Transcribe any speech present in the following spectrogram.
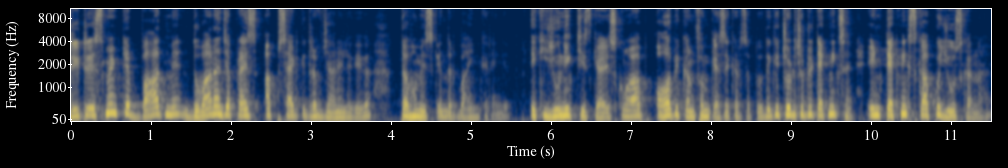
रिट्रेसमेंट के बाद में दोबारा जब प्राइस अप साइड की तरफ़ जाने लगेगा, तब हम इसके अंदर बाइंग करेंगे। एक यूनिक चीज़ क्या है? इसको आप और भी कंफर्म कैसे कर सकते हो? देखिए छोटी छोटी टेक्निक्स हैं। इन टेक्निक्स का आपको यूज़ करना है।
